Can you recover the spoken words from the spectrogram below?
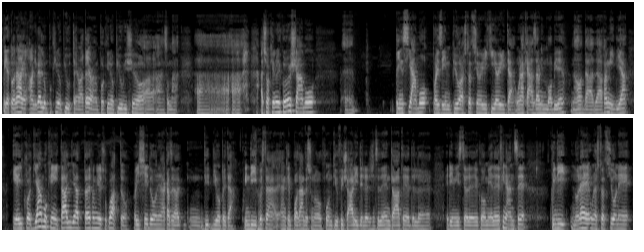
Per tornare a un livello un pochino più terra terra, un pochino più vicino a, a, insomma, a, a ciò che noi conosciamo, eh, pensiamo, per esempio, alla situazione di chi eredita una casa, un immobile no? da, dalla famiglia e ricordiamo che in Italia tre famiglie su quattro risiedono nella casa di, di proprietà, quindi sì. questo è anche importante, sono fonti ufficiali delle agenzie delle entrate del, e del Ministero dell'Economia e delle Finanze, quindi non è una situazione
